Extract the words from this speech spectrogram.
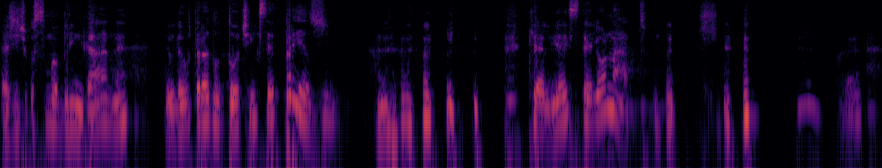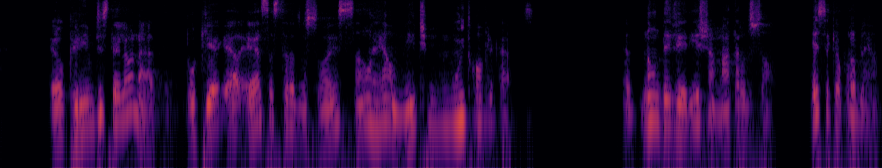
A gente costuma brincar, né? Que o tradutor tinha que ser preso. que ali é estelionato. É o crime de estelionato. Porque essas traduções são realmente muito complicadas. Não deveria chamar tradução. Esse é, é o problema.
